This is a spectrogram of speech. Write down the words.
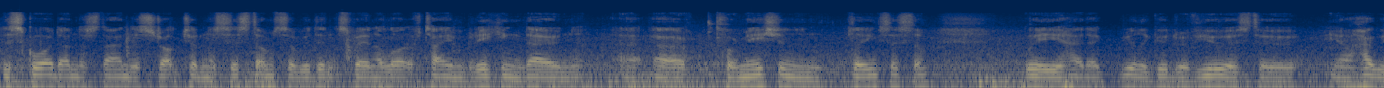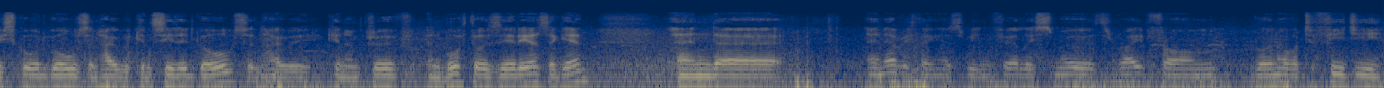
the squad understand the structure and the system, so we didn't spend a lot of time breaking down uh, our formation and playing system. We had a really good review as to you know how we scored goals and how we conceded goals and how we can improve in both those areas again, and. Uh, and everything has been fairly smooth right from going over to Fiji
